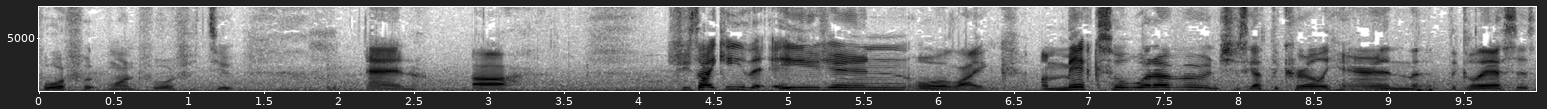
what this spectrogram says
four foot one, four foot two, and uh, she's like either Asian or like a mix or whatever, and she's got the curly hair and the, the glasses.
